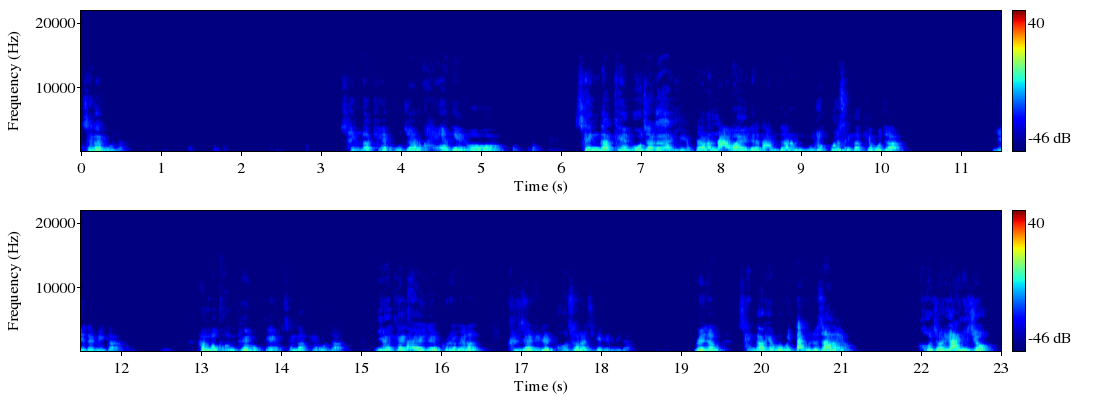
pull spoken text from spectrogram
생각해보자. 생각해보자로 가야 돼요. 생각해보자가 일단은 나와야 돼요. 남자는 무조건 생각해보자. 이해됩니까? 한번 검토해볼게. 생각해보자. 이렇게 가야 돼요. 그러면은 그 자리를 벗어나지게 됩니다. 왜냐면 생각해보고 있다 그러잖아요. 거절이 아니죠.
